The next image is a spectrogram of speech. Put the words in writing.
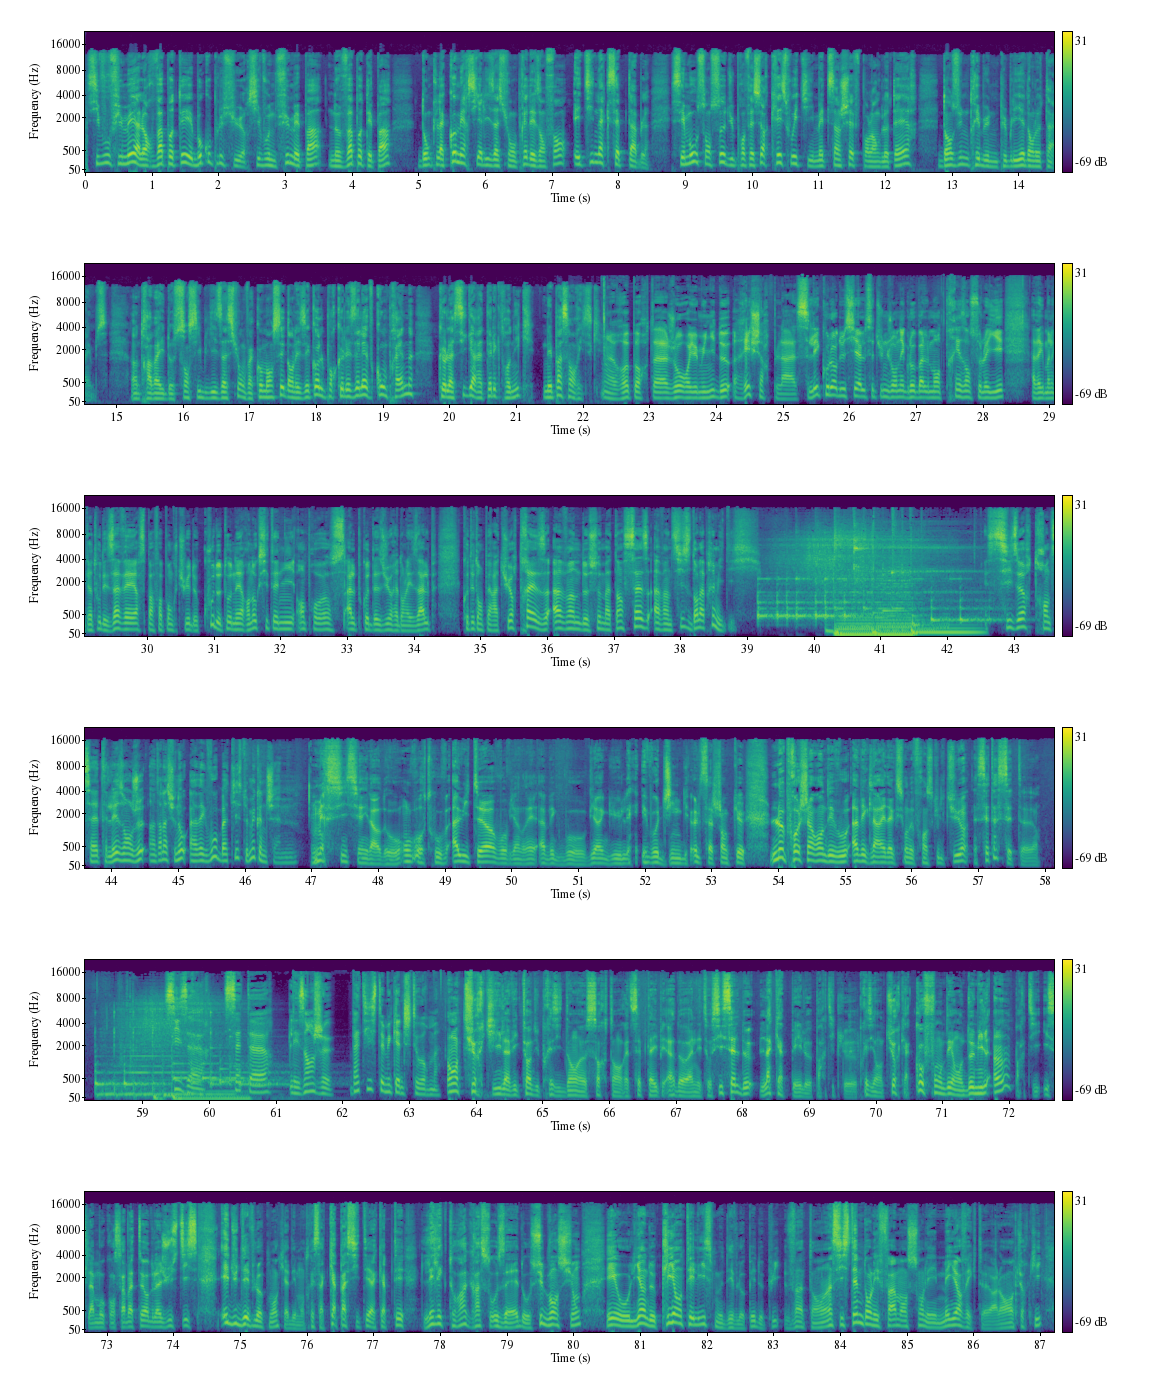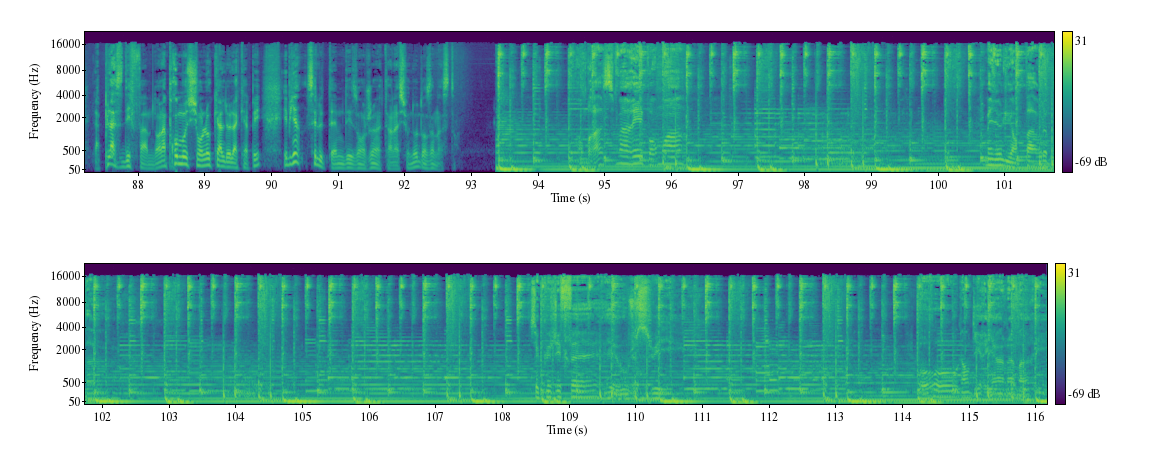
Si vous fumez, alors vapoter est beaucoup plus sûr. Si vous ne fumez pas, ne vapotez pas. Donc la commercialisation auprès des enfants est inacceptable. Ces mots sont ceux du professeur Chris Whitty, médecin-chef pour l'Angleterre, dans une tribune publiée dans le Times. Un travail de sensibilisation va commencer dans les écoles pour que les élèves comprennent que la cigarette électronique n'est pas sans risque. Reportage au Royaume-Uni de Richard Place. Les couleurs du ciel, c'est une journée globalement très ensoleillée, avec malgré tout des averses, parfois ponctuées de coups de tonnerre en Occitanie, en Provence, Alpes-Côte d'Azur et dans les Alpes. Côté température, 13 à 22 ce matin, 16 à 26 dans l'après-midi. 6h37, les enjeux internationaux avec vous, Baptiste Mukenchen. Merci Cyril Ardo. On vous retrouve à 8h. Vous reviendrez avec vos virgules et vos jingles, sachant que le prochain rendez-vous avec la rédaction de France Culture, c'est à 7h. 6h, 7h, les enjeux. En Turquie, la victoire du président euh, sortant Recep Tayyip Erdogan est aussi celle de l'AKP, le parti que le président turc a cofondé en 2001, parti islamo-conservateur de la justice et du développement qui a démontré sa capacité à capter l'électorat grâce aux aides, aux subventions et aux liens de clientélisme développés depuis 20 ans. Un système dont les femmes en sont les meilleurs vecteurs. Alors en Turquie, la place des femmes dans la promotion locale de l'AKP, eh bien, c'est le thème des enjeux internationaux dans un instant. Embrasse Marie pour moi. Mais ne lui en parle pas. Ce que j'ai fait et où je suis. Oh, n'en dis rien à Marie.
